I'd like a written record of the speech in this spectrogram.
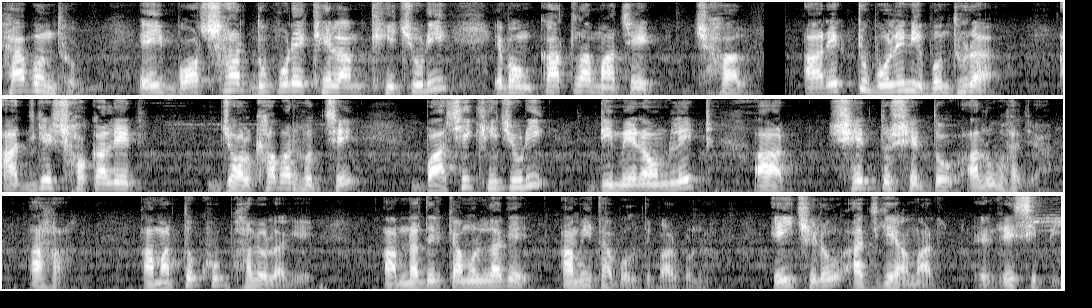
হ্যাঁ বন্ধু, এই বর্ষার দুপুরে খেলাম খিচুড়ি এবং কাতলা মাছের ঝাল। আর একটু বলে নি বন্ধুরা, আজকে সকালের জলখাবার হচ্ছে বাসি খিচুড়ি, ডিমের অমলেট আর সেদ্ধ সেদ্ধ আলু ভাজা। আহা, আমার তো খুব ভালো লাগে। আপনাদের কেমন লাগে আমি তা বলতে পারব না। এই ছিল আজকে আমার রেসিপি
